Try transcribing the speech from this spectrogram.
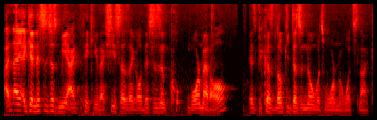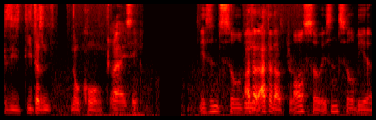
and I, again, this is just me. I'm thinking that she says like, "Oh, this isn't co- warm at all." It's because Loki doesn't know what's warm and what's not because he he doesn't know cold. Oh, I see. Isn't Sylvie I thought I thought that was true. also isn't Sylvie a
